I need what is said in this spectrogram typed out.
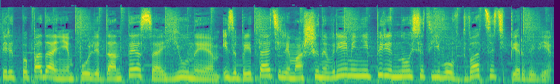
перед попаданием пули Дантеса, юные изобретатели машины времени переносят его в 21 век.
